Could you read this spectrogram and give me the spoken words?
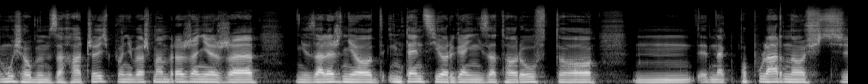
musiałbym zahaczyć, ponieważ mam wrażenie, że niezależnie od intencji organizatorów, to mm, jednak popularność e,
